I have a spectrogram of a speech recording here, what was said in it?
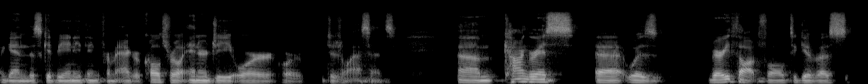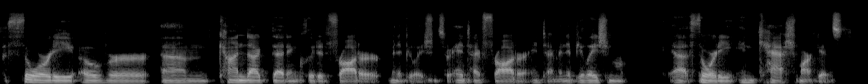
Again, this could be anything from agricultural, energy, or or digital assets. Um, Congress uh, was very thoughtful to give us authority over um, conduct that included fraud or manipulation. So anti-fraud or anti-manipulation uh, authority in cash markets.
